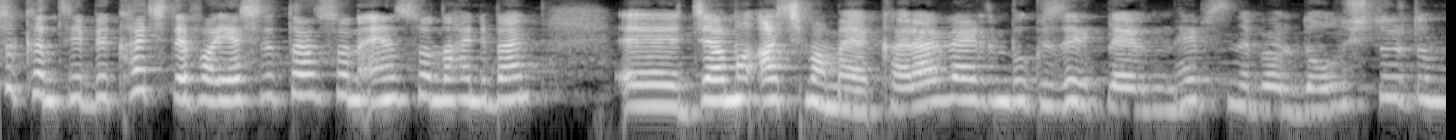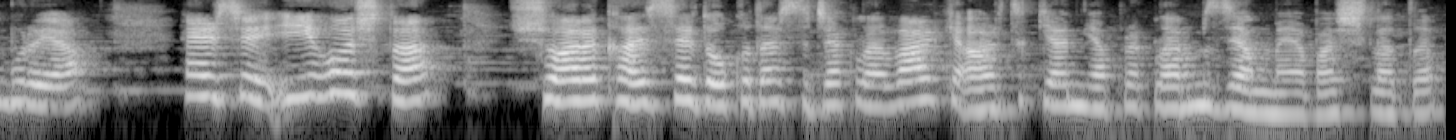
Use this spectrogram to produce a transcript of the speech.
sıkıntıyı birkaç defa yaşadıktan sonra en sonunda hani ben e, camı açmamaya karar verdim. Bu güzelliklerin hepsini böyle doluşturdum buraya. Her şey iyi hoş da şu ara Kayseri'de o kadar sıcaklar var ki artık yani yapraklarımız yanmaya başladı.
